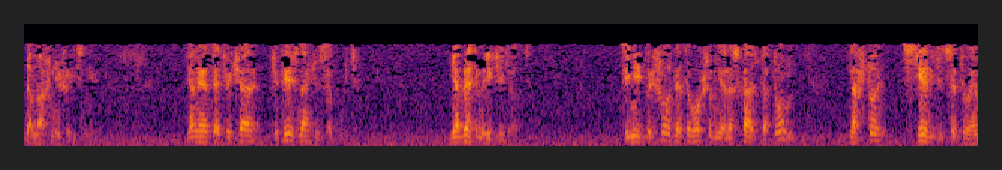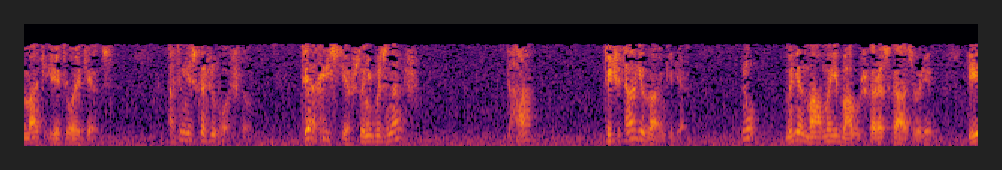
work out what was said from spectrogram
домашней жизни. Я на это отвечаю, теперь, значит, забудь. Не об этом речь идет. Ты не пришел для того, чтобы мне рассказывать о том, на что сердится твоя мать или твой отец. А ты мне скажи вот что. Ты о Христе что-нибудь знаешь? Да. Ты читал Евангелие? Ну, мне мама и бабушка рассказывали. И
